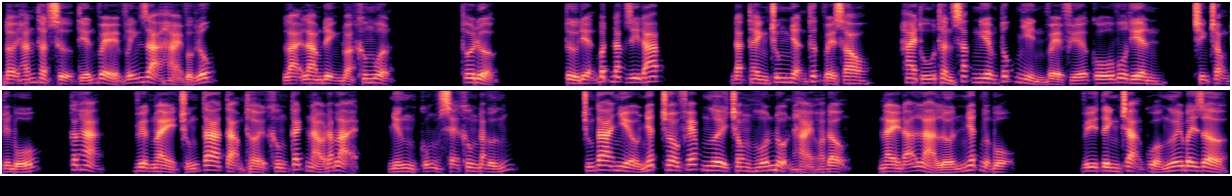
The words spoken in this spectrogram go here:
Đợi hắn thật sự tiến về vĩnh dạ hải vực lúc, lại làm định đoạt không muộn. Thôi được. Từ điện bất đắc di đáp. Đặt thành trung nhận thức về sau hai thú thần sắc nghiêm túc nhìn về phía cố vô thiên, trịnh trọng tuyên bố, các hạ, việc này chúng ta tạm thời không cách nào đáp lại, nhưng cũng sẽ không đáp ứng. Chúng ta nhiều nhất cho phép ngươi trong hỗn độn hải hoạt động, này đã là lớn nhất nội bộ. Vì tình trạng của ngươi bây giờ,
